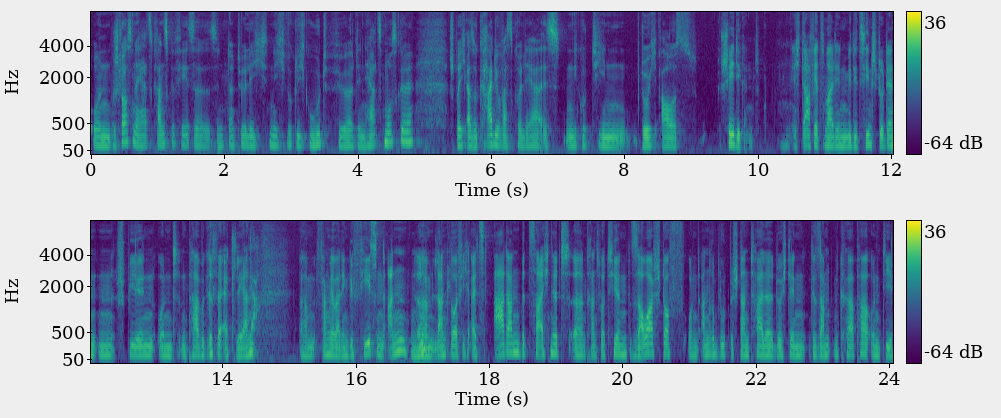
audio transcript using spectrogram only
Und geschlossene Herzkranzgefäße sind natürlich nicht wirklich gut für den Herzmuskel. Sprich, also kardiovaskulär ist Nikotin durchaus schädigend. Ich darf jetzt mal den Medizinstudenten spielen und ein paar Begriffe erklären. Ja. Ähm, fangen wir bei den Gefäßen an. Mhm. Ähm, landläufig als Adern bezeichnet, äh, transportieren Sauerstoff und andere Blutbestandteile durch den gesamten Körper und die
